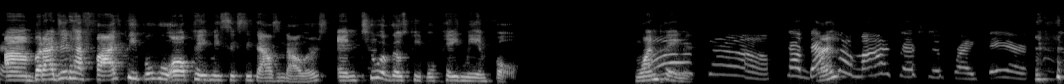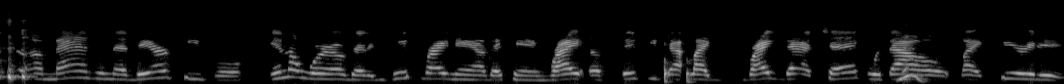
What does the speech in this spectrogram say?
Okay. Um, but I did have five people who all paid me sixty thousand dollars, and two of those people paid me in full. One payment. Awesome. Now that's Right? a mindset shift right there. Just to imagine that there are people in the world that exist right now that can write a fifty like write that check without like here it is.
